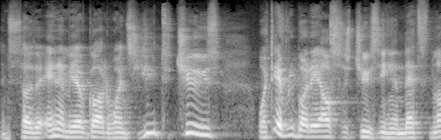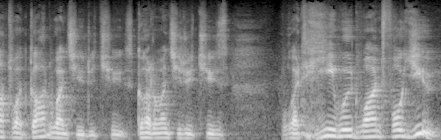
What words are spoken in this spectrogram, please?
And so the enemy of God wants you to choose what everybody else is choosing, and that's not what God wants you to choose. God wants you to choose what He would want for you.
